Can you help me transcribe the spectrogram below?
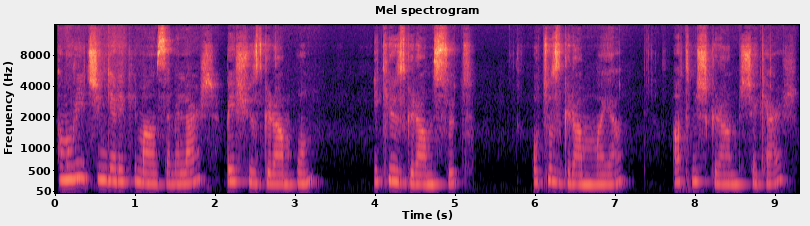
Hamuru için gerekli malzemeler 500 gram un, 200 gram süt, 30 gram maya, 60 gram şeker,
